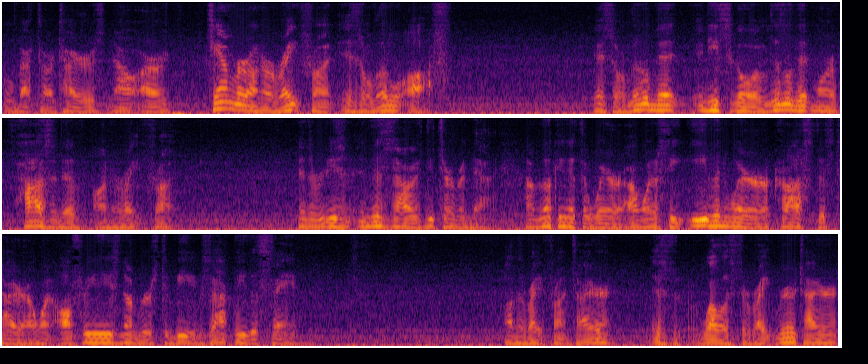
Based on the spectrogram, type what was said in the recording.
Go back to our tires. Now our camber on our right front is a little off. It's a little bit it needs to go a little bit more positive on the right front and the reason, and this is how I've determined that. I'm looking at the wear. I want to see even wear across this tire. I want all three of these numbers to be exactly the same on the right front tire, as well as the right rear tire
